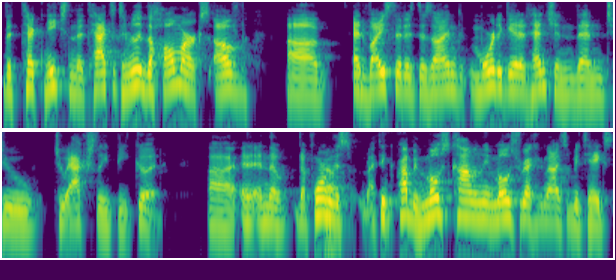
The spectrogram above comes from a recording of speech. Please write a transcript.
the techniques and the tactics and really the hallmarks of uh, advice that is designed more to get attention than to to actually be good uh, and, and the the form yeah. this i think probably most commonly most recognizably takes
